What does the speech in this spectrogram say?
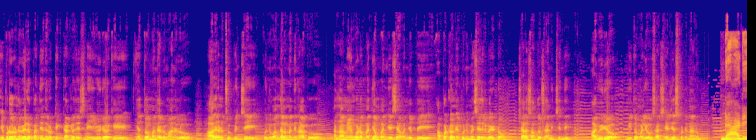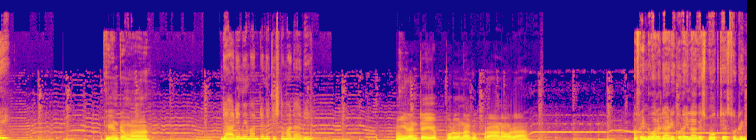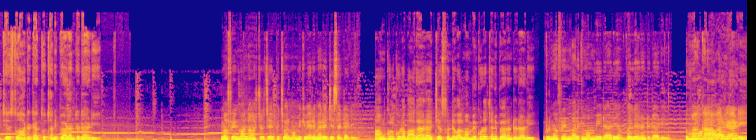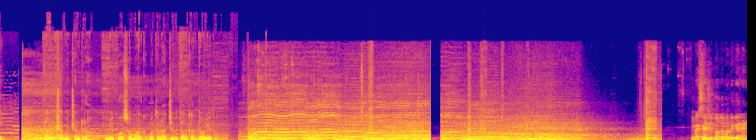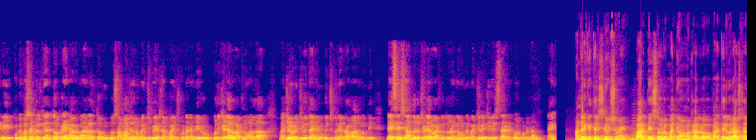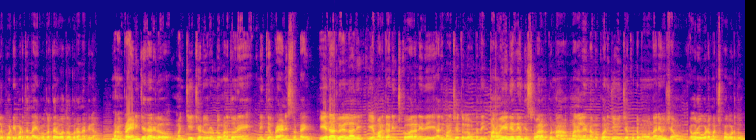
ఎప్పుడో రెండు వేల పద్దెనిమిదిలో టిక్ టాక్లో చేసిన ఈ వీడియోకి ఎంతో మంది అభిమానులు ఆదరణ చూపించి కొన్ని వందల మంది నాకు అన్నా మేము కూడా మద్యం పనిచేసామని చెప్పి అప్పట్లోనే కొన్ని మెసేజ్లు పెట్టడం చాలా సంతోషాన్ని ఇచ్చింది. ఆ వీడియో మీతో మళ్ళీ ఒకసారి షేర్ చేసుకుంటున్నాను. డాడీ? ఏంటమ్మా? డాడీ మేమంటే నీకు ఇష్టమా డాడీ? మీరంటే ఎప్పుడు నాకు ప్రాణం రా. మా ఫ్రెండ్ వాళ్ళ డాడీ కూడా ఇలాగే స్మోక్ చేస్తూ డ్రింక్ చేస్తూ హార్ట్ అటాక్తో చనిపోయాడంట డాడీ. మా ఫ్రెండ్ వాళ్ళని హాస్టల్ చేర్పించి వాళ్ళ మమ్మీకి వేరే మ్యారేజ్ చేశాడు డాడీ. ఆ అంకుల్ కూడా బాగా హెరాయిట్ చేస్తుంటే వాళ్ళ మమ్మీ కూడా చనిపోయారంట డాడీ. ఇప్పుడు మా ఫ్రెండ్ వాళ్ళకి మమ్మీ డాడీ ఎవ్వరు లేరంట డాడీ. మాకు కావాలి డాడీ. నన్ను క్షమించండి రా మీకోసం మారకపోతే నా జీవితానికి అర్థం లేదు. ఈ మెసేజ్ కొంతమందికేనండి కుటుంబ సభ్యులతో ఎంతో ప్రేమాభిమానాలతో ఉంటూ సమాజంలో మంచి పేరు సంపాదించుకుంటున్న మీరు కొన్ని చెడలవాట్ల వల్ల మధ్యలోని జీవితాన్ని ముగించుకునే ప్రమాదం ఉంది. దయచేసి అందరూ చెడలవాట్లకు దూరంగా ఉండి మంచిగా జీవిస్తారని కోరుకుంటున్నాను. థ్యాంక్ అందరికీ తెలిసిన విషయమే భారతదేశంలో మద్యం అమ్మకాల్లో మన తెలుగు రాష్ట్రాలు పోటీ పడుతున్నాయి ఒకరి తర్వాత ఒకరు అన్నట్టుగా. మనం ప్రయాణించే దారిలో మంచి చెడు రెండు మనతోనే నిత్యం ప్రయాణిస్తుంటాయి. ఏ దారిలో వెళ్ళాలి ఏ మార్గాన్ని ఎంచుకోవాలనేది అది మన చేతుల్లో ఉంటుంది. మనం ఏ నిర్ణయం తీసుకోవాలనుకున్నా మనల్ని నమ్ముకొని జీవించే కుటుంబం ఉందనే విషయం ఎవరూ కూడా మర్చిపోకూడదు.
